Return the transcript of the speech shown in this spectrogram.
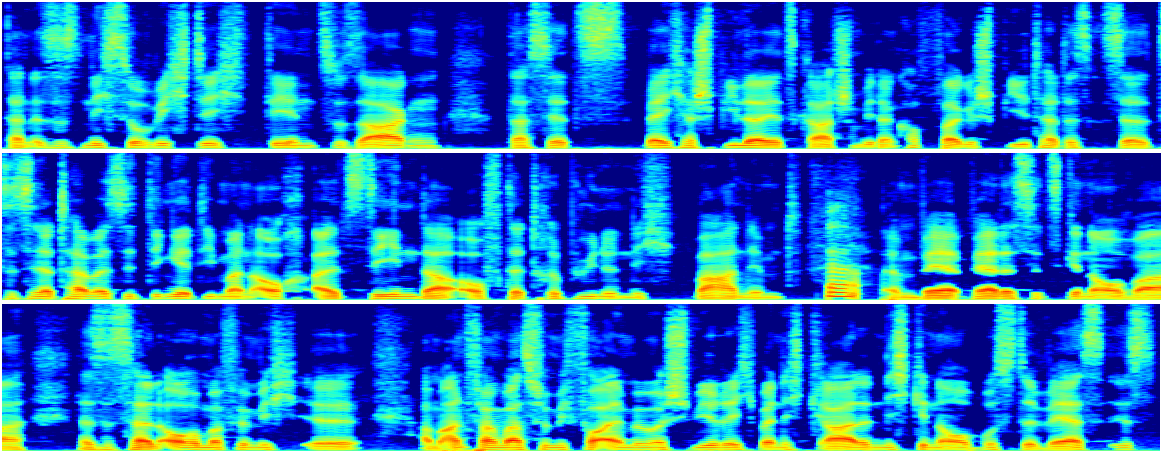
dann ist es nicht so wichtig, denen zu sagen, dass jetzt welcher Spieler jetzt gerade schon wieder einen Kopfball gespielt hat. Das, ja, das sind ja teilweise Dinge, die man auch als Sehender auf der Tribüne nicht wahrnimmt. Ja. Ähm, wer, wer das jetzt genau war, das ist halt auch immer für mich, äh, am Anfang war es für mich vor allem immer schwierig, wenn ich gerade nicht genau wusste, wer es ist.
